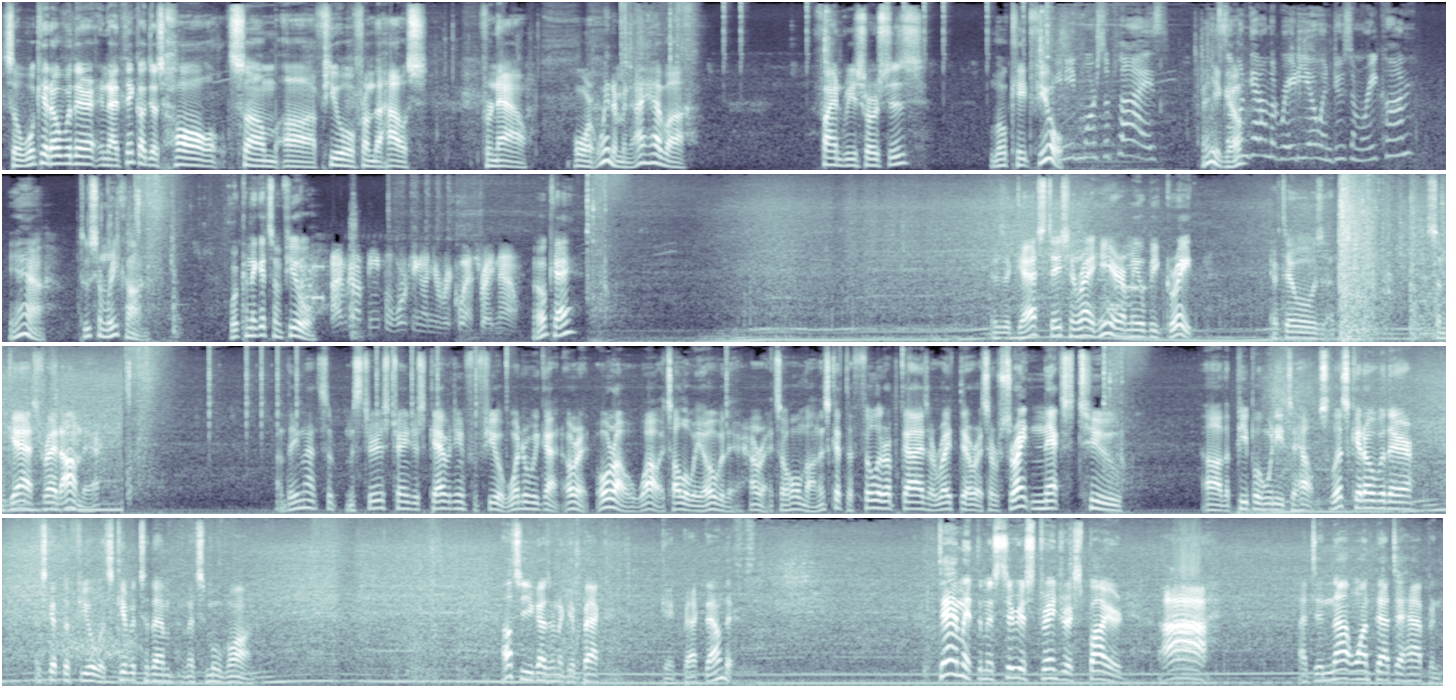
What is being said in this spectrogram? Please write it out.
So we'll get over there, and I think I'll just haul some uh, fuel from the house for now. Or wait a minute, I have a find resources, locate We fuel. need more supplies. There you Can go. Someone get on the radio and do some recon? Yeah, do some recon. Where can I get some fuel? I've got people working on your request right now. Okay. There's a gas station right here. I mean, it would be great if there was uh, some gas right on there. Are they not some mysterious strangers scavenging for fuel? What do we got? All right. Oh, oh, wow. It's all the way over there. All right. So hold on. Let's get the filler up, guys. Are right there. All right. So it's right next to uh, the people who need to help. So let's get over there. Let's get the fuel. Let's give it to them. And let's move on. I'll see you guys when I get back. Get back down there. Damn it! The mysterious stranger expired. Ah! I did not want that to happen.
